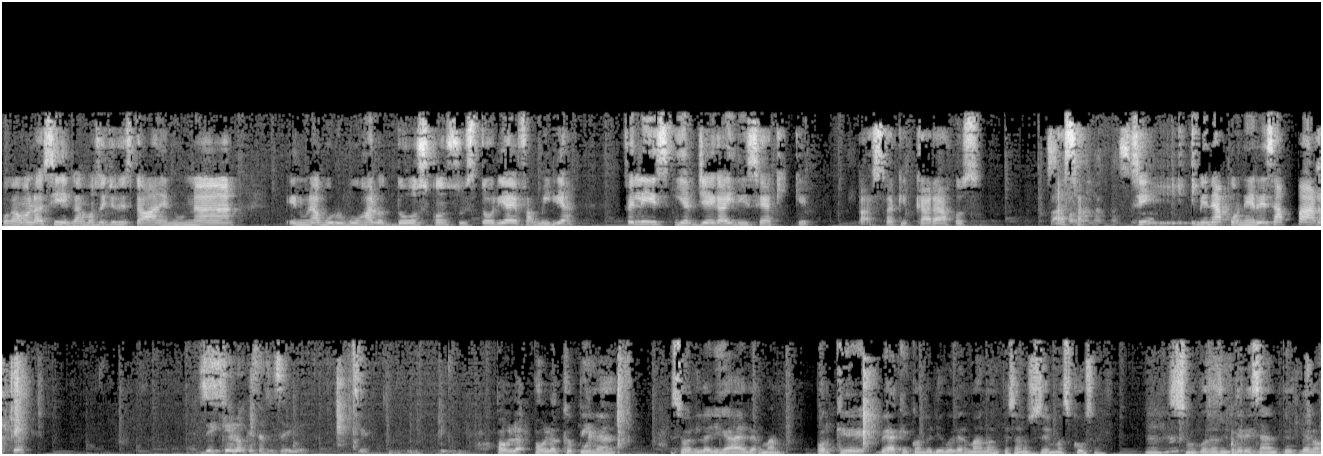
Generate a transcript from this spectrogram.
pongámoslo así, digamos, ellos estaban en una, en una burbuja los dos con su historia de familia feliz y él llega y dice aquí qué pasa, qué carajos pasa, ¿sí? Y viene a poner esa parte de qué es lo que está sucediendo. Paula, Paula, ¿qué opina sobre la llegada del hermano? Porque vea que cuando llegó el hermano empezaron a suceder más cosas. Son cosas interesantes. Bueno,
